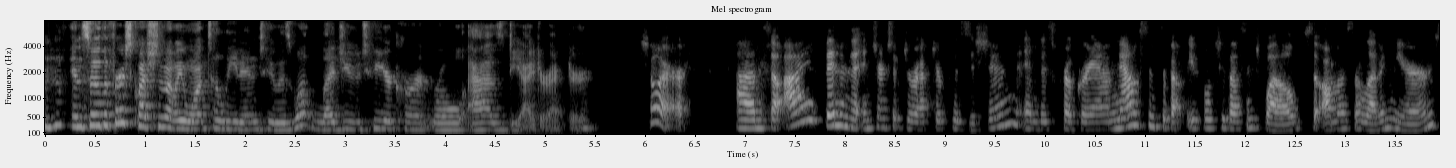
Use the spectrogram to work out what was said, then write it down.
Mm-hmm. And so, the first question that we want to lead into is what led you to your current role as DI director? Sure. Um, so I've been in the internship director position in this program now since about April 2012, so almost 11 years.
